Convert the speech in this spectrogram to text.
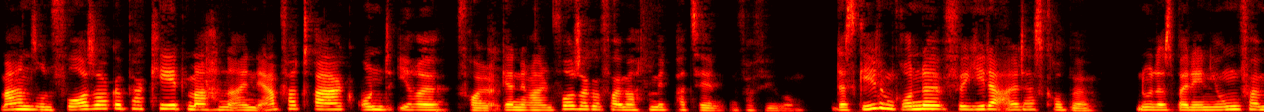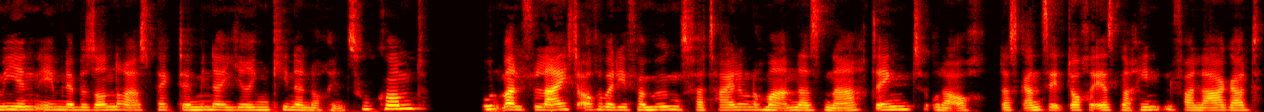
machen so ein Vorsorgepaket, machen einen Erbvertrag und ihre Voll generalen Vorsorgevollmachten mit Patientenverfügung. Das gilt im Grunde für jede Altersgruppe. Nur dass bei den jungen Familien eben der besondere Aspekt der minderjährigen Kinder noch hinzukommt und man vielleicht auch über die Vermögensverteilung nochmal anders nachdenkt oder auch das Ganze doch erst nach hinten verlagert,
